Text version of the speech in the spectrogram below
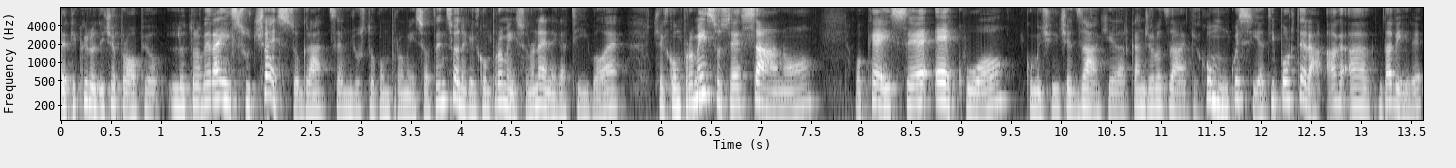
Perché qui lo dice proprio, lo troverai il successo grazie a un giusto compromesso. Attenzione che il compromesso non è negativo, eh? Cioè il compromesso se è sano, ok? Se è equo, come ci dice Zaki, l'arcangelo Zaki, comunque sia, ti porterà a, a, ad avere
